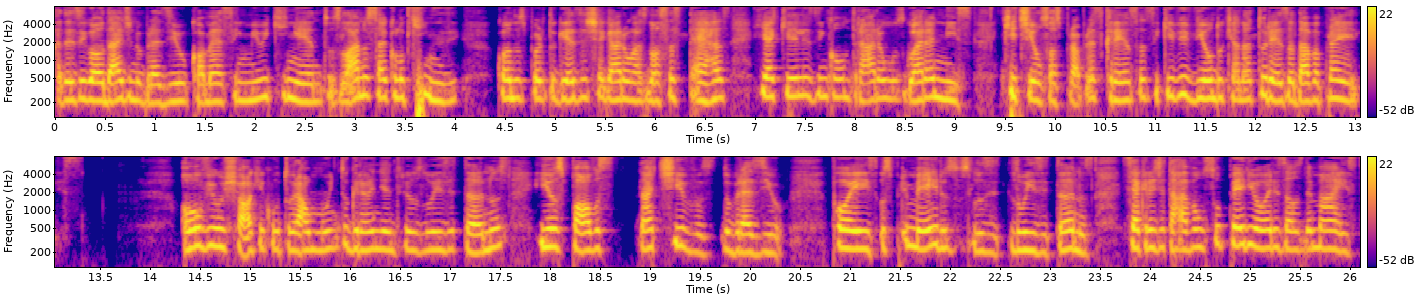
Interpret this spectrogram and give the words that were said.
A desigualdade no Brasil começa em 1500, lá no século XV, quando os portugueses chegaram às nossas terras e aqui eles encontraram os guaranis, que tinham suas próprias crenças e que viviam do que a natureza dava para eles. Houve um choque cultural muito grande entre os lusitanos e os povos nativos do Brasil, pois os primeiros, os lusitanos, se acreditavam superiores aos demais,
